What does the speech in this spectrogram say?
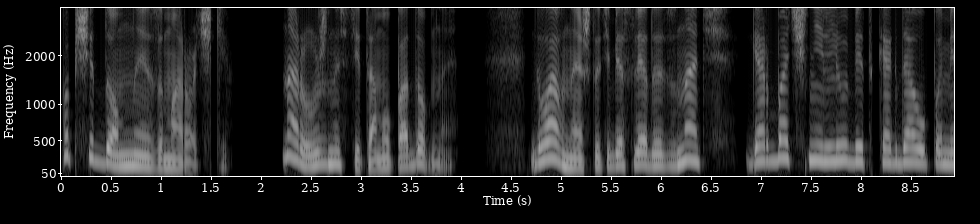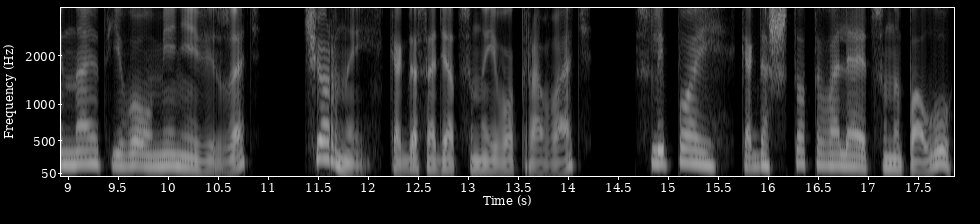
Общедомные заморочки. Наружность и тому подобное. Главное, что тебе следует знать, Горбач не любит, когда упоминают его умение вязать, черный, когда садятся на его кровать, слепой, когда что-то валяется на полу,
